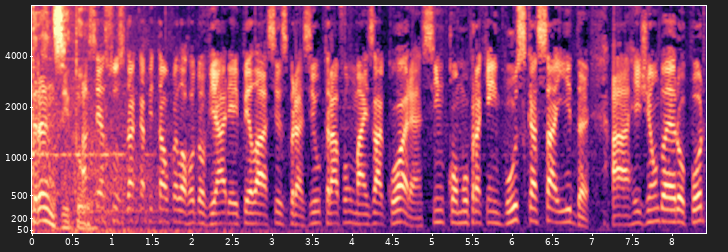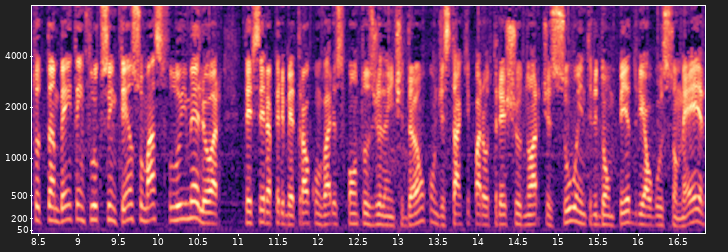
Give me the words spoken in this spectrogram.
Trânsito. Acessos da capital pela rodoviária e pela Assis Brasil travam mais agora, assim como para quem busca a saída. A região do aeroporto também tem fluxo intenso, mas flui melhor. Terceira perimetral com vários pontos de lentidão, com destaque para o trecho norte-sul entre Dom Pedro e Augusto Meyer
